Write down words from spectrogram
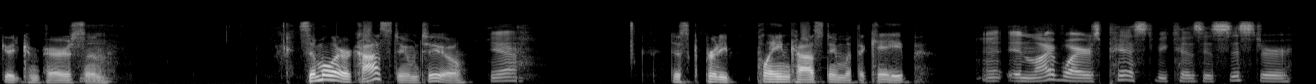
good comparison. Similar costume too. Yeah, Just pretty plain costume with the cape. and, and Livewire's pissed because his sister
